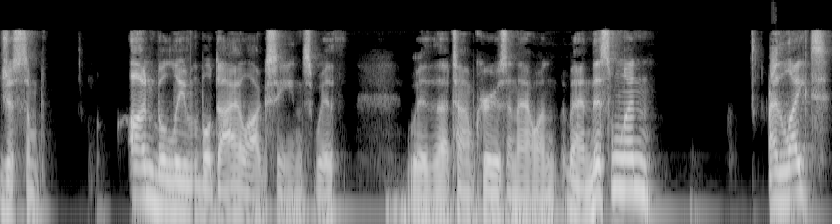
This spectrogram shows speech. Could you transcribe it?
just some unbelievable dialogue scenes with with uh, Tom Cruise in that one, and this one I liked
